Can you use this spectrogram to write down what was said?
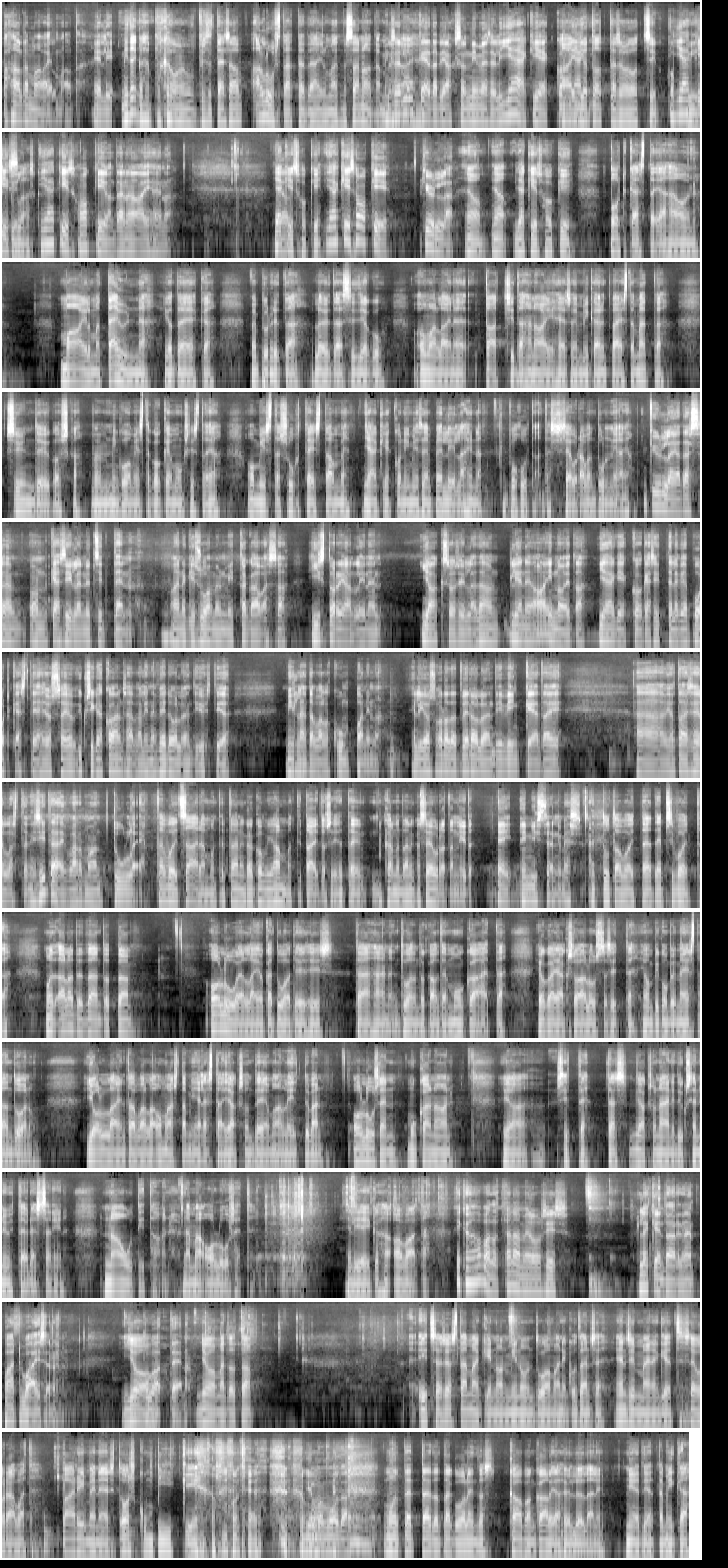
pahalta maailmalta. Eli Mitenköhän kauan me pystyttäisiin alustaa tätä ilman, että me sanotaan mikä no se aihe? lukee tämän jakson nimessä, eli jääkiekko. Ai Jää- jo totta, se on otsikko jäkis, pilaska. jäkishoki on tänä aiheena. Jäkishoki. Jäkishoki, kyllä. Joo, ja Jäkishoki podcastajahan on maailma täynnä, joten ehkä me pyritään löytää sitten joku omanlainen touchi tähän aiheeseen, mikä nyt väistämättä syntyy, koska me niin kuin omista kokemuksista ja omista suhteistamme jääkiekko-nimiseen peliin lähinnä puhutaan tässä seuraavan tunnin ajan. Kyllä, ja tässä on käsillä nyt sitten ainakin Suomen mittakaavassa historiallinen jakso, sillä tämä on lienee ainoita jääkiekkoa käsitteleviä podcasteja, jossa ei ole yksikään kansainvälinen vedonlyöntiyhtiö millään tavalla kumppanina. Eli jos odotat vedonlyöntivinkkejä tai ää, jotain sellaista, niin sitä ei varmaan tule. Tai voit saada, mutta et ainakaan kovin ammattitaitoisia, että ei kannata ainakaan seurata niitä. Ei, ei missään nimessä. että Tuto voittaa ja Tepsi voittaa. Mutta aloitetaan tota oluella, joka tuotiin siis tähän tuotantokauteen mukaan, että joka jakso alussa sitten jompikumpi meistä on tuonut jollain tavalla omasta mielestään jakson teemaan liittyvän olusen mukanaan. Ja sitten tässä jakson äänityksen yhteydessä niin nautitaan nämä oluset. Eli eiköhän avata. Eiköhän avata. Tänään meillä on siis legendaarinen Budweiser Joo, tuotteena. Joo, mä tota, itse asiassa tämänkin on minun tuomani, kuten se ensimmäinenkin, että seuraavat pari menee sitten Oskun piikkiin. Mutta Ilman muuta. Mutta että tota, kun olin tuossa kaupan kaljahyllyllä, niin mietin, että mikä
